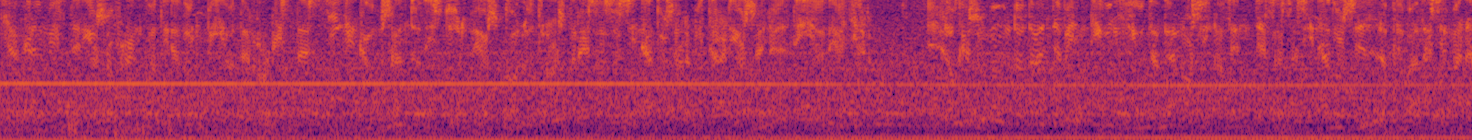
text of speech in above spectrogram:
ya que el misterioso francotirador bioterrorista sigue causando disturbios con otros tres asesinatos arbitrarios en el día de ayer, lo que suma un total de 21 ciudadanos inocentes asesinados en lo que va de semana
